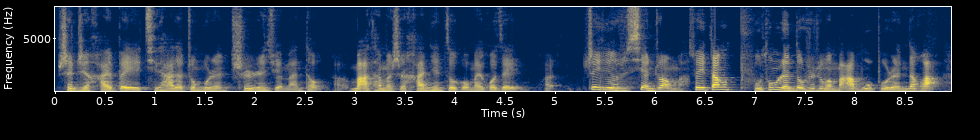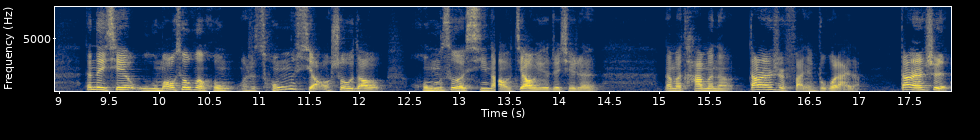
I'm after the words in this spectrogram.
甚至还被其他的中国人吃人血馒头啊，骂他们是汉奸走狗卖国贼啊，这就是现状嘛。所以当普通人都是这么麻木不仁的话，那那些五毛小粉红是从小受到红色洗脑教育的这些人，那么他们呢，当然是反应不过来的。当然是，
